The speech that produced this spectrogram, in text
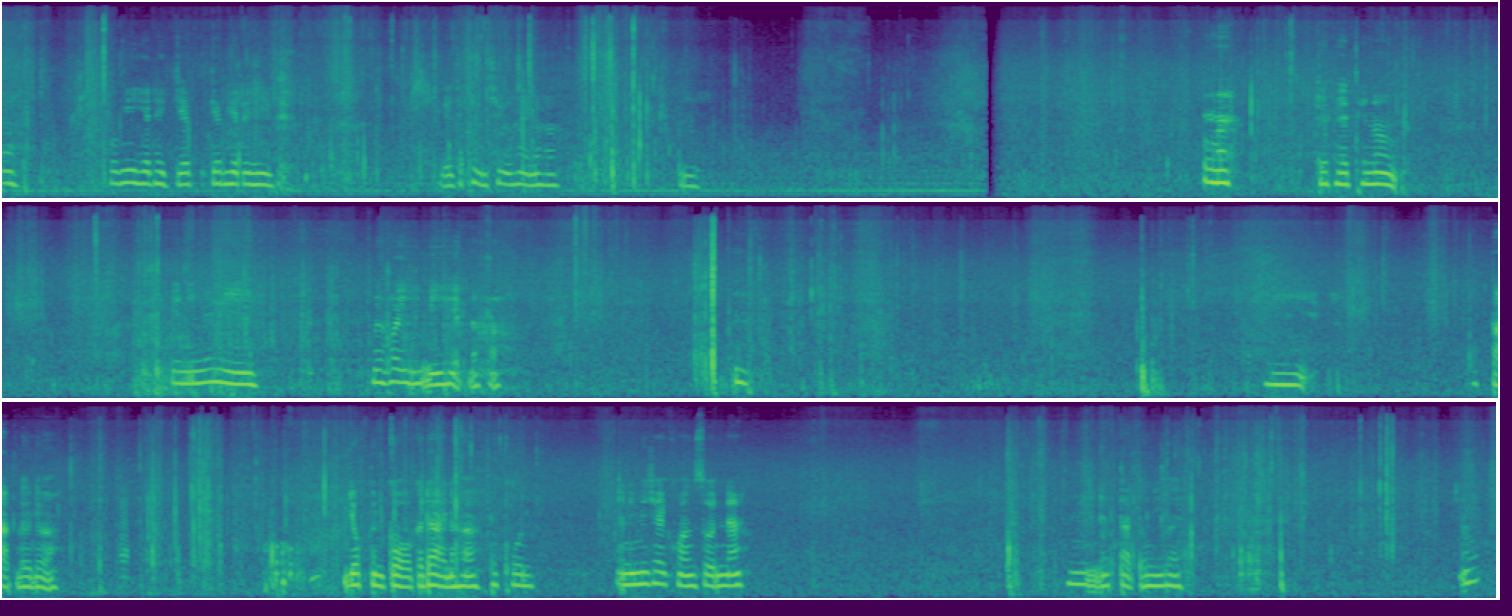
อะพอมีเห็ดให้เก็บเก็บเห็ดอันนี้ เดี๋ยวจะขึ้นชื่อให้นะคะมา เก็บเห็ดพี่น้องปีนี้ไม่มี ไม่ค่อยมีเห็ดนะคะมนี่ตัดเลยดีกว่ายกเป็นกอก็ได้นะคะ ทุกคน อันนี้ไม่ใช่ควางสนนะ นี่เดี๋ยวตัดตรงนี้เลย Mm.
